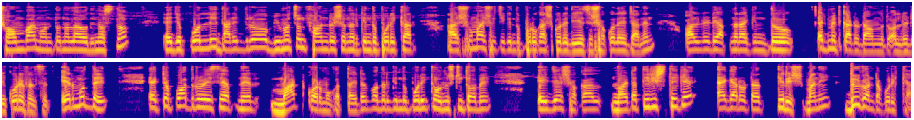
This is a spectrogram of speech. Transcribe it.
সমবায় মন্ত্রণালয় অধীনস্থ। এই যে পল্লী দারিদ্র বিমোচন ফাউন্ডেশনের কিন্তু পরীক্ষার সময়সূচি কিন্তু প্রকাশ করে দিয়েছে, সকলেই জানেন। অলরেডি আপনারা কিন্তু অ্যাডমিট কার্ডও ডাউনলোড অলরেডি করে ফেলছেন। এর মধ্যে একটা পদ রয়েছে আপনার মাঠ কর্মকর্তা। এটার পদের কিন্তু পরীক্ষা অনুষ্ঠিত হবে এই যে সকাল নয়টা তিরিশ থেকে এগারোটা তিরিশ মানে দুই ঘণ্টা পরীক্ষা।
